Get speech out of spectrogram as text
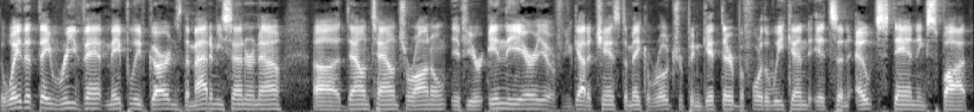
The way that they revamp Maple Leaf Gardens, the Mattamy Center now uh, downtown Toronto. If you're in the area, or if you've got a chance to make a road trip and get there before the weekend, it's an outstanding spot.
